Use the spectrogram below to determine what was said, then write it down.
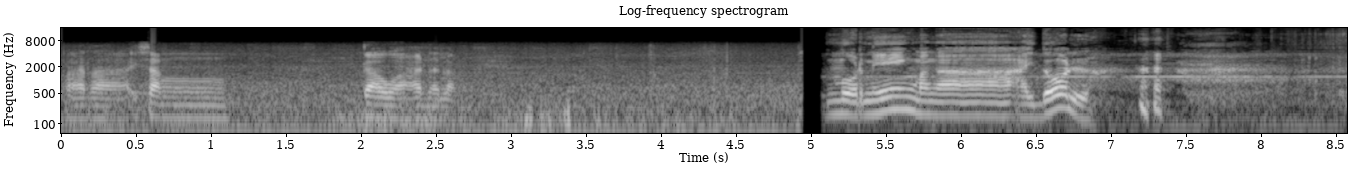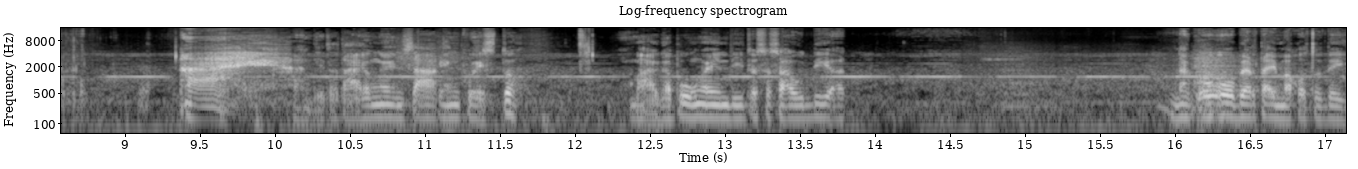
Para isang gawaan na lang. Good morning mga idol. Ay, andito tayo ngayon sa aking pwesto. Umaga po ngayon dito sa Saudi at nag-overtime ako today.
